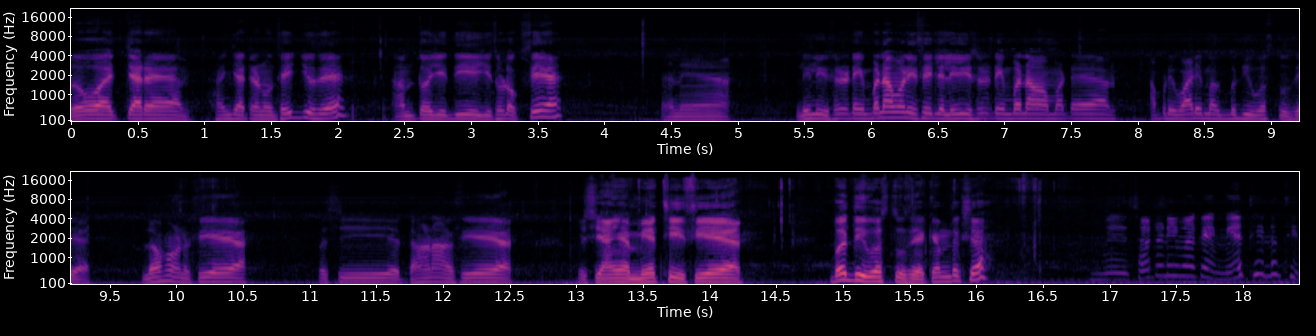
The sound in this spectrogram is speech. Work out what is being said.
જો અત્યારે હંજાટાનું થઈ ગયું છે. આમ તો હજી દી હજી થોડોક છે. અને લીલી ચટણી બનાવવાની છે એટલે લીલી ચટણી બનાવવા માટે આપણી વાડીમાં બધી વસ્તુ છે. લહણ છે પછી ધાણા છે પછી અહીંયા મેથી છે. બધી વસ્તુ છે. કેમ દક્ષા? મેં ચટણીમાં મેથી નથી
